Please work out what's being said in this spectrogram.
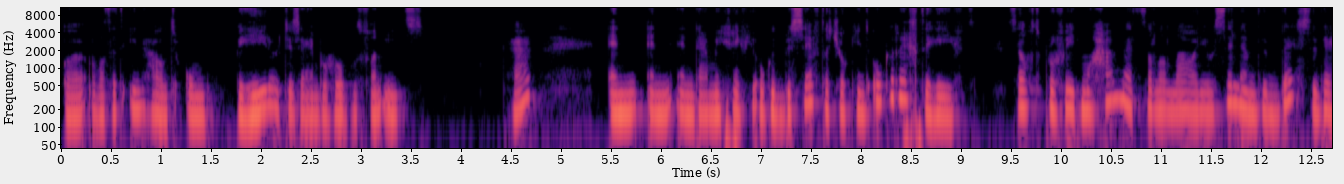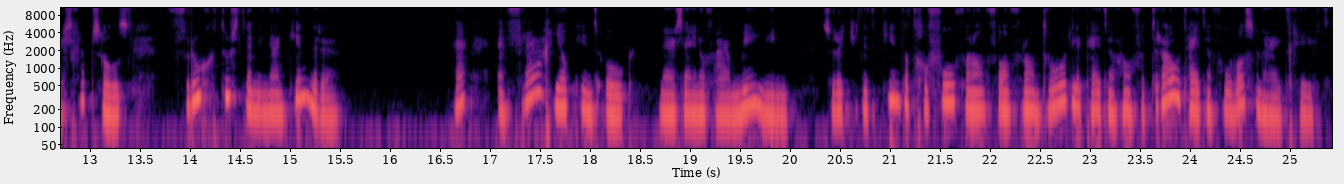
uh, wat het inhoudt om beheerder te zijn, bijvoorbeeld van iets. En, en, en daarmee geef je ook het besef dat jouw kind ook rechten heeft. Zelfs de profeet Mohammed, sallallahu alayhi wasallam, de beste der schepsels, vroeg toestemming aan kinderen. Hè? En vraag jouw kind ook naar zijn of haar mening zodat je het kind dat gevoel van, van verantwoordelijkheid en van vertrouwdheid en volwassenheid geeft.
